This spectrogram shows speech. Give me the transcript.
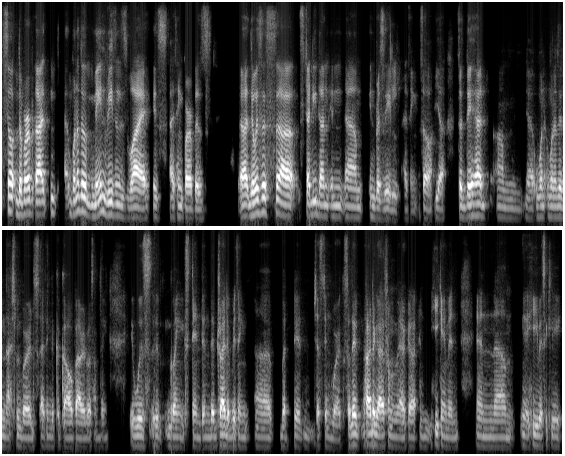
so. The burp, uh, one of the main reasons why is I think purpose uh, there was this uh, study done in um, in Brazil, I think. So yeah, so they had um, yeah, one one of the national birds, I think the cacao parrot or something. It was uh, going extinct, and they tried everything, uh, but it just didn't work. So they hired a guy from America, and he came in, and um, he basically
